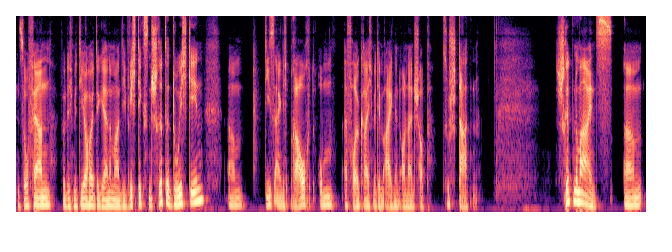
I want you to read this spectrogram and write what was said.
Insofern würde ich mit dir heute gerne mal die wichtigsten Schritte durchgehen, ähm, die es eigentlich braucht, um erfolgreich mit dem eigenen Online-Shop zu starten. Schritt Nummer eins ähm,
